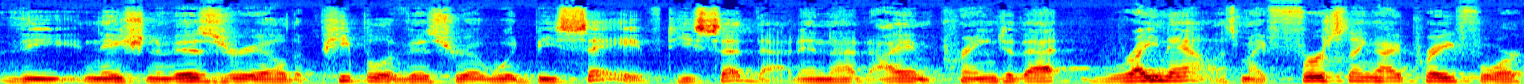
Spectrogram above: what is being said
the nation of Israel, the people of Israel would be saved. He said that. And that, I am praying to that right now. It's my first thing I pray for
